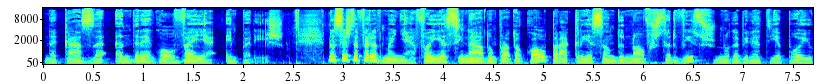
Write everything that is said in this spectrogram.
na Casa André Gouveia, em Paris. Na sexta-feira de manhã foi assinado um protocolo para a criação de novos serviços no Gabinete de Apoio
